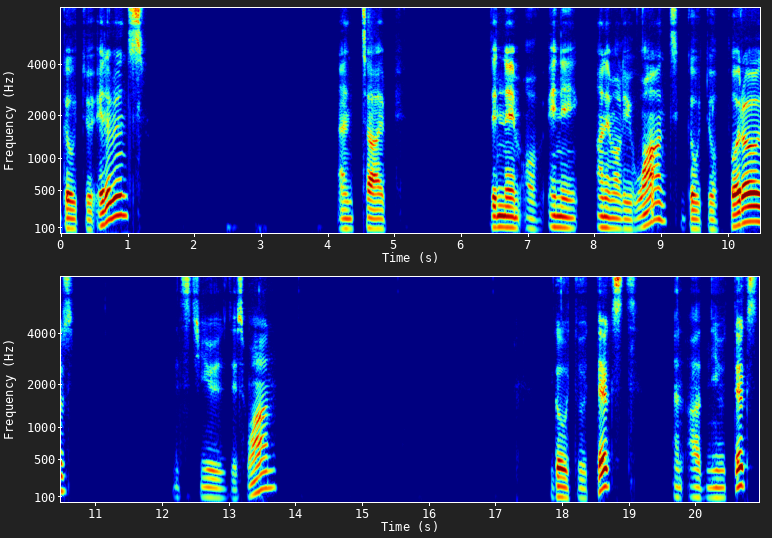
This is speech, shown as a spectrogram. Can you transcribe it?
Go to elements and type the name of any animal you want. Go to photos. Let's use this one. Go to text and add new text.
